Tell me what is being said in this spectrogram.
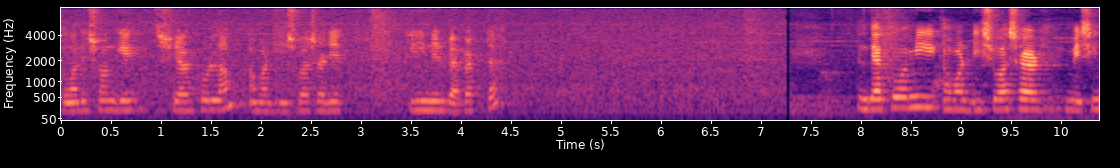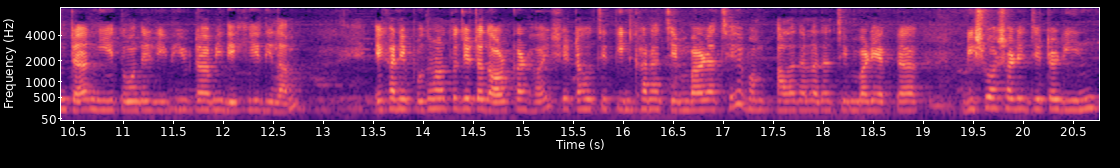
তোমাদের সঙ্গে শেয়ার করলাম, আমার ডিশওয়াশারের ক্লিনের ব্যাপারটা। দেখো আমি আমার ডিশওয়াশার মেশিনটা নিয়ে তোমাদের রিভিউটা আমি দেখিয়ে দিলাম। এখানে প্রধানত যেটা দরকার হয় সেটা হচ্ছে তিনখানা চেম্বার আছে এবং আলাদা আলাদা চেম্বারে একটা ডিশওয়াশারের যেটা রিঞ্জ,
